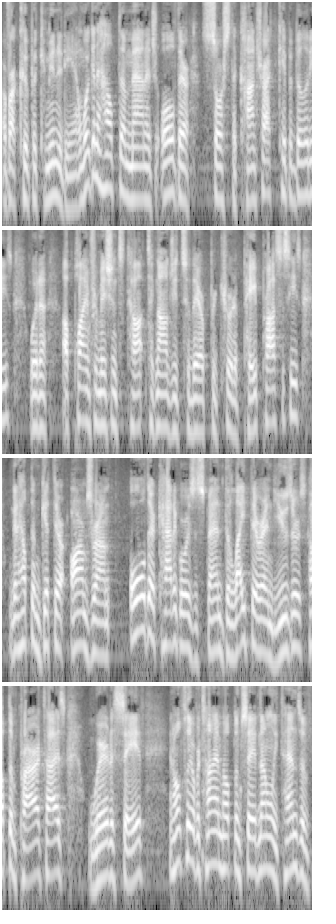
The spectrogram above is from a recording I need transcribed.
of our Coupa community, and we're going to help them manage all of their source to contract capabilities. We're going to apply information technology to their procure to pay processes. We're going to help them get their arms around all their categories of spend, delight their end users, help them prioritize where to save, and hopefully over time help them save not only tens of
